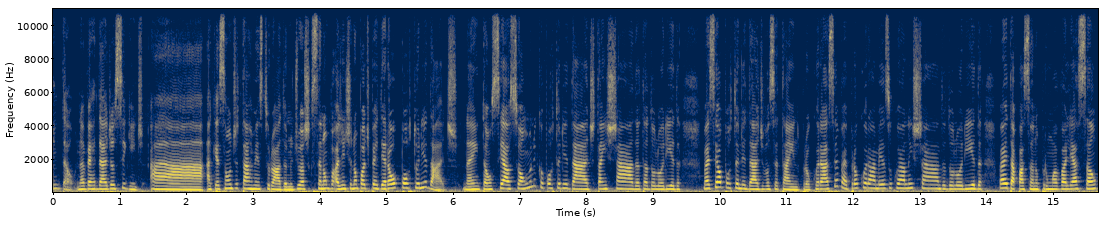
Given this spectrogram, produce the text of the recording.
Então, na verdade é o seguinte, a, a questão de estar menstruada no dia, eu acho que você não, a gente não pode perder a oportunidade, né? Então, se a sua única oportunidade está inchada, está dolorida, mas se a oportunidade você está indo procurar, você vai procurar mesmo com ela inchada, dolorida, vai estar tá passando por uma avaliação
